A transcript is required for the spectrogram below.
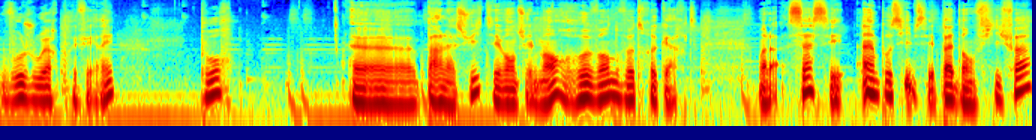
vos joueurs préférés pour euh, par la suite éventuellement revendre votre carte. Voilà, ça c'est impossible, c'est pas dans FIFA.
